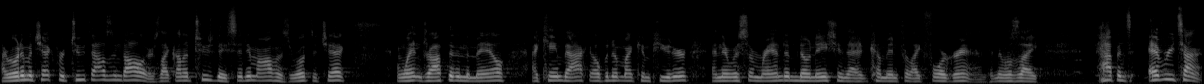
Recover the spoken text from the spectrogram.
I wrote him a check for $2,000, like on a Tuesday, sitting in my office. I wrote the check. I went and dropped it in the mail. I came back, I opened up my computer, and there was some random donation that had come in for like four grand. And it was like, happens every time.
